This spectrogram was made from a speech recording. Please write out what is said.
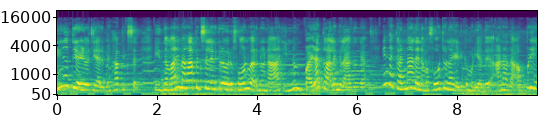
ஐநூற்றி எழுபத்தி ஆறு மெகா பிக்சல் இந்த மாதிரி மெகா பிக்சல் இருக்கிற ஒரு ஃபோன் வரணும்னா இன்னும் பல காலங்கள் ஆகுங்க. இந்த கண்ணால் நம்ம ஃபோட்டோலாம் எடுக்க முடியாது. ஆனால் அதை அப்படியே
